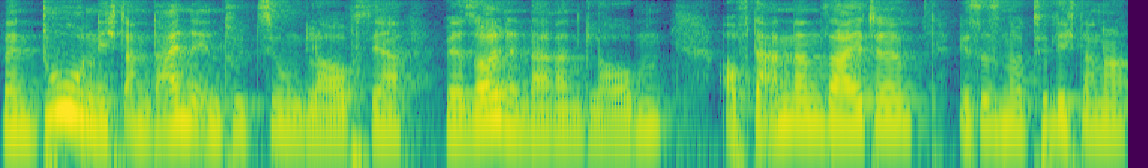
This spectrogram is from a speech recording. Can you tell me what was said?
wenn du nicht an deine Intuition glaubst, ja, wer soll denn daran glauben? Auf der anderen Seite ist es natürlich dann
